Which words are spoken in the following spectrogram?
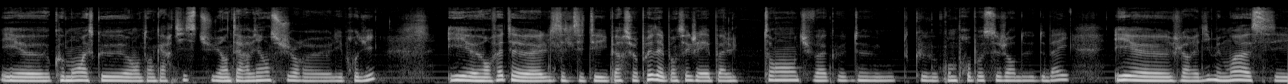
et euh, comment est-ce que en tant qu'artiste tu interviens sur euh, les produits et euh, en fait euh, elles, elles étaient hyper surprises elles pensaient que j'avais pas le temps tu vois que de que qu'on me propose ce genre de, de bail. Et euh, je leur ai dit mais moi c'est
